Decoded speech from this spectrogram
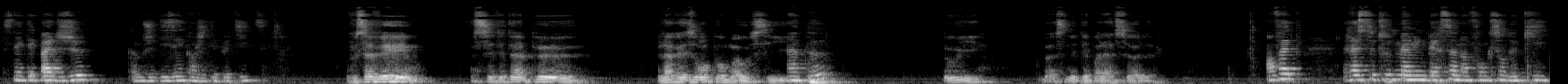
Ce n'était pas de jeu, comme je disais quand j'étais petite. Vous savez, c'était un peu la raison pour moi aussi. Un peu? Oui, ben, ce n'était pas la seule. En fait, reste tout de même une personne en fonction de qui,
